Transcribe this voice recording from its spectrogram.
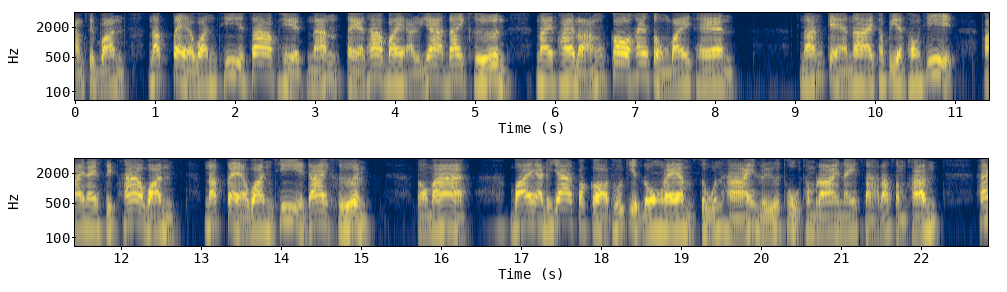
30 วัน นับแต่วันที่ทราบเหตุนั้น แต่ถ้าใบอนุญาตได้คืน ในภายหลังก็ให้ส่งใบแทน นั้นแก่นายทะเบียนท้องที่ภายใน 15 วัน นับแต่วันที่ได้คืน ต่อมาใบอนุญาตประกอบธุรกิจโรงแรมสูญหายหรือถูกทำลายในสาระสำคัญ ให้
